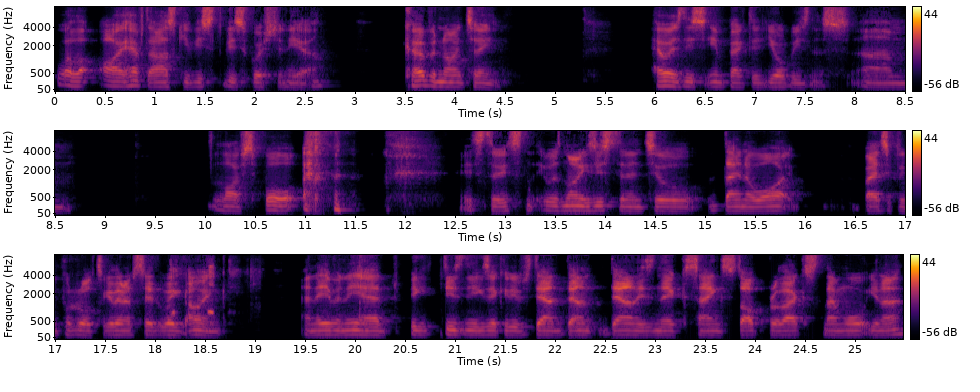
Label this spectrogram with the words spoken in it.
well i have to ask you this this question here. Covid-19 how has this impacted your business? Um live sport. It's, it's it was non-existent until Dana White basically put it all together and said we're going. And even he had big Disney executives down down down his neck saying stop, relax, no more, you know.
